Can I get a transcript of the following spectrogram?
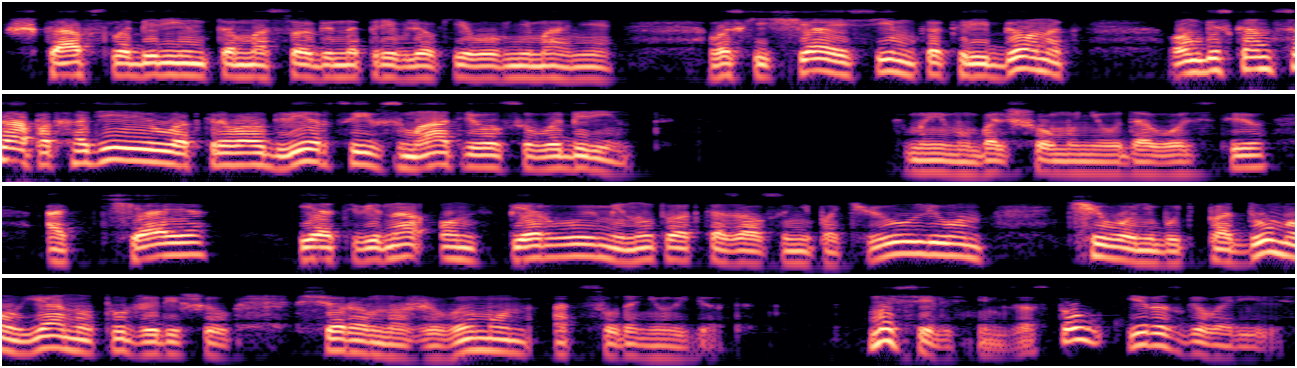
Шкаф с лабиринтом особенно привлек его внимание. Восхищаясь им, как ребенок, он без конца подходил, открывал дверцы и всматривался в лабиринт. К моему большому неудовольствию, от чая и от вина он в первую минуту отказался. Не почуял ли он чего-нибудь? Подумал я, но тут же решил, все равно живым он отсюда не уйдет. Мы сели с ним за стол и разговорились.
